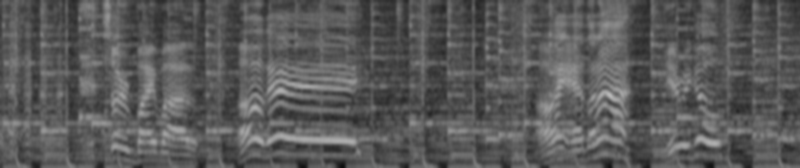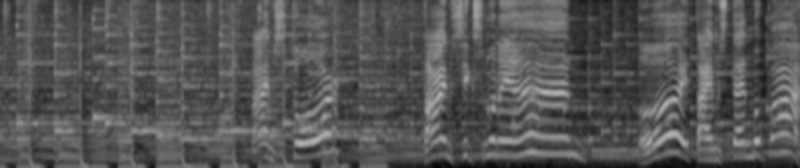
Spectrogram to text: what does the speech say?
Survival. Okay! Okay, eto na. Here we go. Times 4. Times 6 mo na yan. Oy, times 10 mo pa.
